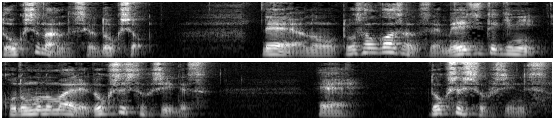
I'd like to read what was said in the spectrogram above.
読書なんですよ、読書。で、あの、お父さんお母さんですね、明示的に子供の前で読書してほしいんです。えー、読書してほしいんです。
